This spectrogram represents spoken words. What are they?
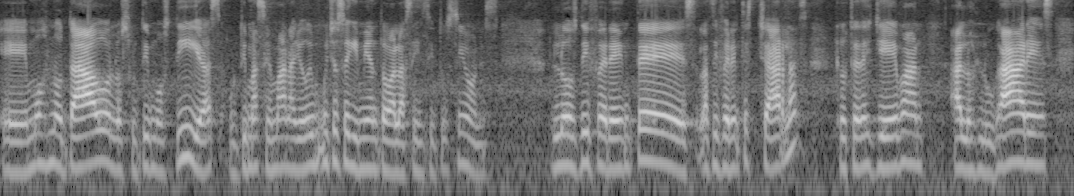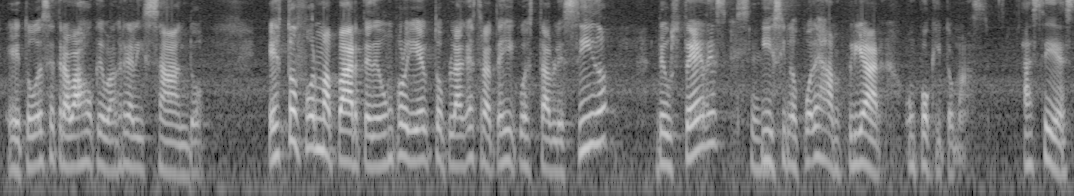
hemos notado en los últimos días, últimas semanas, yo doy mucho seguimiento a las instituciones, los diferentes, las diferentes charlas que ustedes llevan a los lugares, eh, todo ese trabajo que van realizando. Esto forma parte de un proyecto, plan estratégico establecido de ustedes y si nos puedes ampliar un poquito más. Así es.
